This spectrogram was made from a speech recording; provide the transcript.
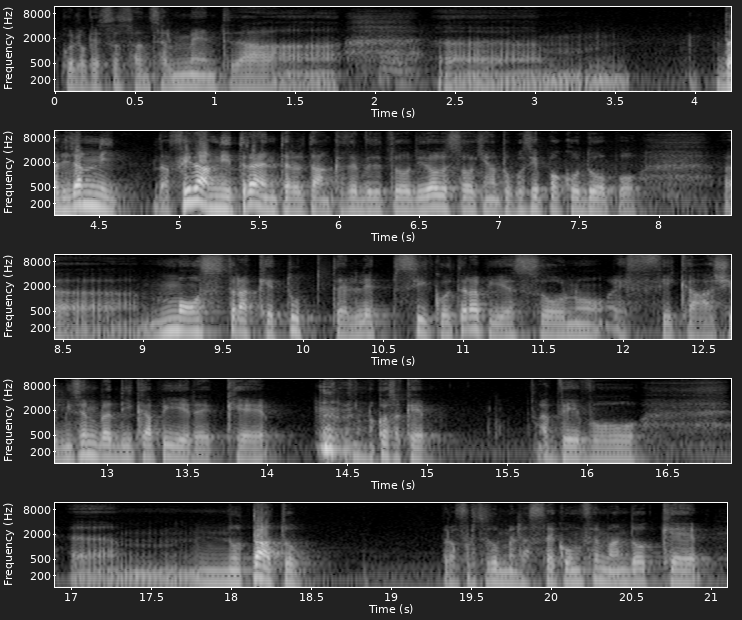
quello che sostanzialmente da, ehm, dagli anni, da- fino agli anni 30 in realtà, anche se il verdetto di Dodo è stato chiamato così poco dopo, eh, mostra che tutte le psicoterapie sono efficaci. Mi sembra di capire che una cosa che avevo ehm, notato, però forse tu me la stai confermando, che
